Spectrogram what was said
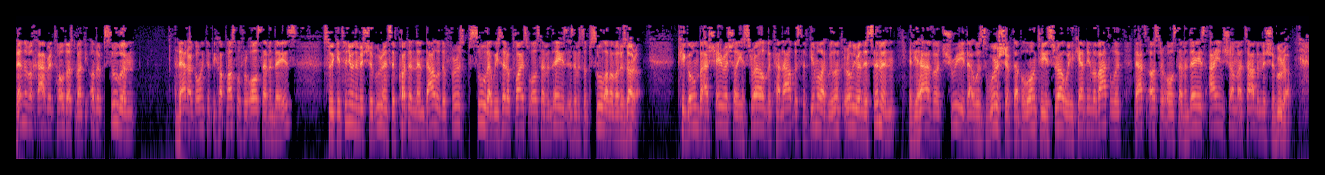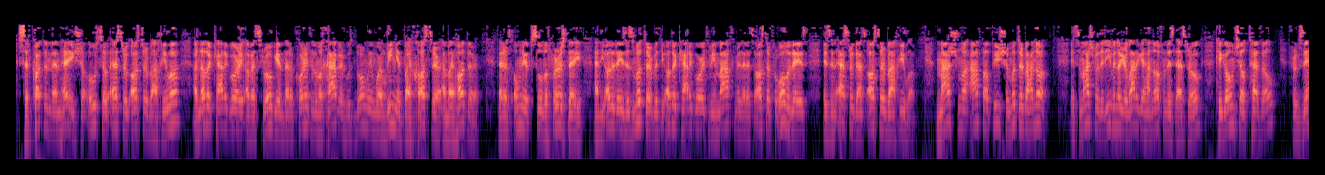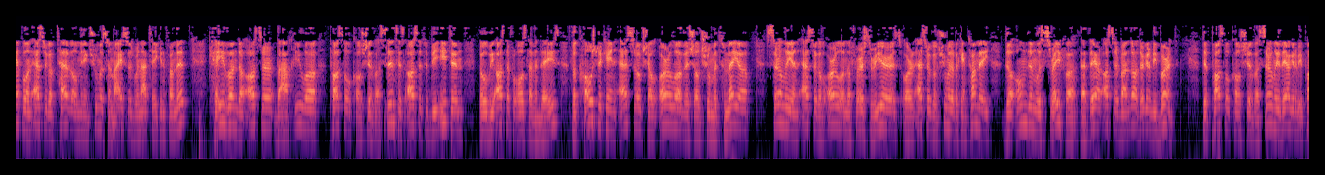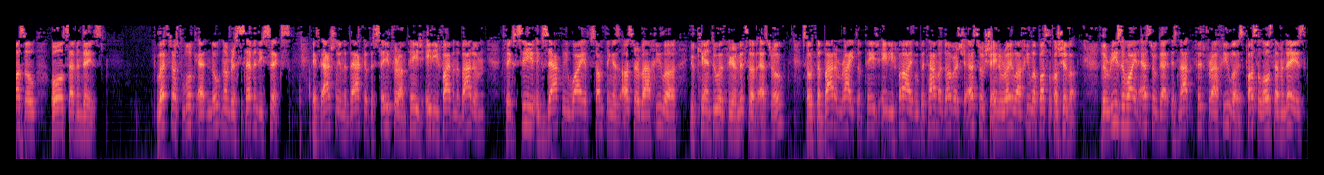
Then the Mechaber told us about the other psulim that are going to be possible for all seven days. So we continue in the Mishabura and Sivkot and then Dalu, the first psul that we said applies for all seven days is if it's a psul of Avodah Kigon ba'ashera shel Yisrael, the canal b'siv gimel, like we learned earlier in the simon, if you have a tree that was worshipped that belonged to Yisrael, where you can't be mavatal it, that's usher all seven days. Ayin sham atab mishabura. Sivkatim memhei sha'oso esrog usher ba'achila, another category of esrogim that according to the mechaber, who's normally more lenient by chaser and by hadar, that it's only a psul the first day and the other days is mutter, but the other category to be machmir that it's usher for all the days is an esrog that's usher ba'achila. Mashma afal pisha mutter b'hanot. It's mashma that even though you're allowed to get hanot from this esrog, kigon shel tevel, for example, an esrog of tevel, meaning trumas and meisers, were not taken from it. Kevon the aser ba'achila pasal kol shiva. Since it's aser to be eaten, it will be aser for all seven days. The kol shekain esrog shall orla v'shal truma tmeya. Certainly an esrog of orla in the first three years, or an esrog of truma that became tamei, the omdim l'sreifa, that they are aser banda, they're going to be burnt. The pasal kol shiva. Certainly they are going to be pasal all seven days. Let's just look at note number 76. It's actually in the back of the Sefer on page 85 on the bottom to see exactly why if something is Asr Ba'achila, you can't do it for your mitzvah of Esrog. So it's the bottom right of page 85, The reason why an Esrog that is not fit for Achila is puzzle all seven days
